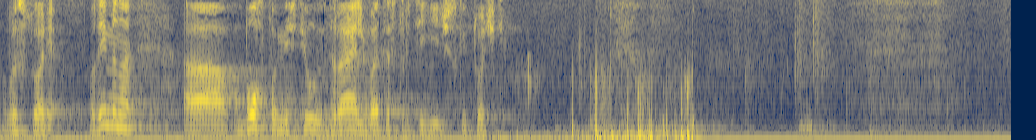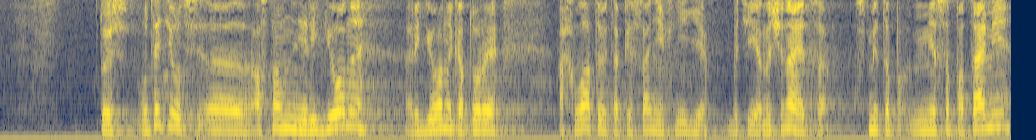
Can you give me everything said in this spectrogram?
в истории. Вот именно а, Бог поместил Израиль в этой стратегической точке. То есть вот эти вот э, основные регионы, регионы, которые охватывают описание книги Бытия. Начинается с Месопотамии,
